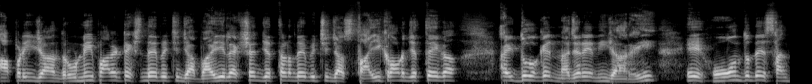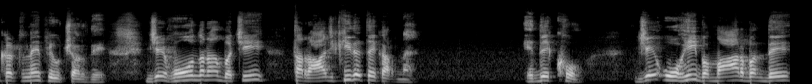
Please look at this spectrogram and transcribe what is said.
ਆਪਣੀ ਜਾਂ ਅੰਦਰੂਨੀ ਪੋਲਿਟਿਕਸ ਦੇ ਵਿੱਚ, ਜਾਂ ਬਾਈ ਇਲੈਕਸ਼ਨ ਜਿੱਤਣ ਦੇ ਵਿੱਚ, ਜਾਂ ਸਥਾਈ ਕੌਣ ਜਿੱਤੇਗਾ ਐਦੋਂ ਅੱਗੇ ਨਜ਼ਰੇ ਨਹੀਂ ਜਾ ਰਹੀ। ਇਹ ਹੋਂਦ ਦੇ ਸੰਕਟ ਨੇ ਫਿਊਚਰ ਦੇ। ਜੇ ਹੋਂਦ ਨਾ ਬਚੀ, ਤਾਂ ਰਾਜ ਕਿਹਦੇ ਤੇ ਕਰਨਾ ਹੈ? ਇਹ ਦੇਖੋ, ਜੇ ਉਹੀ ਬਿਮਾਰ ਬੰਦੇ,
